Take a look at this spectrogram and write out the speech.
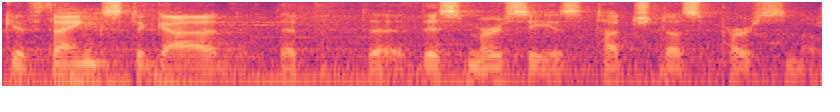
give thanks to God that uh, this mercy has touched us personally.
